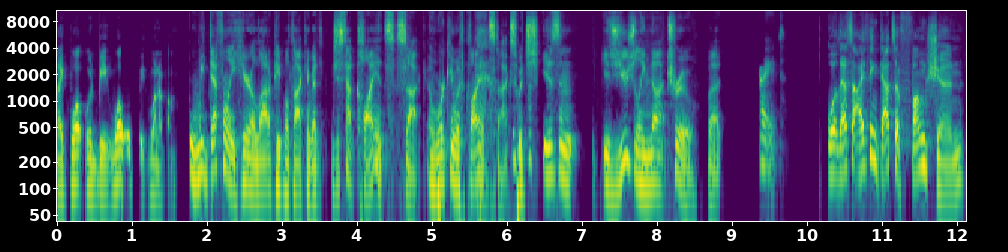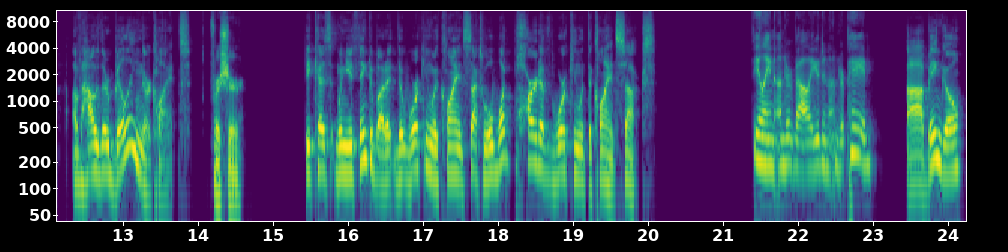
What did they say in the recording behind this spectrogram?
Like what would be what would be one of them? We definitely hear a lot of people talking about just how clients suck and working with clients sucks, which isn't is usually not true, but right. Well, that's I think that's a function of how they're billing their clients. For sure. Because when you think about it, that working with clients sucks. Well, what part of working with the client sucks? Feeling undervalued and underpaid. Ah, uh, bingo.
